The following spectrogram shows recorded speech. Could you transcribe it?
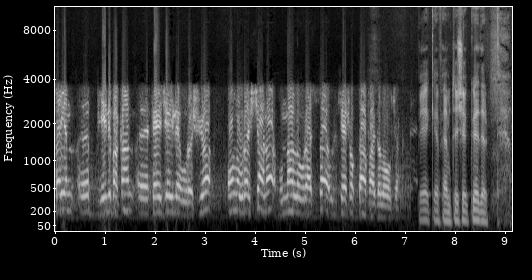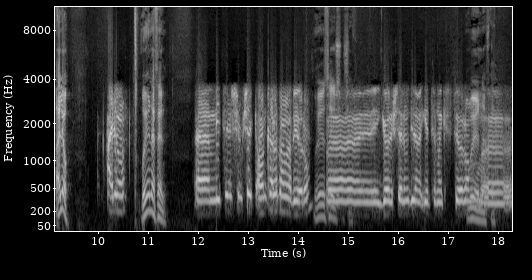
Sayın e, yeni bakan e, TC ile uğraşıyor. Onunla uğraşacağına bunlarla uğraşsa ülkeye çok daha faydalı olacak. Peki efendim teşekkür ederim. Alo. Alo. Buyurun efendim. Ee, Metin Şimşek Ankara'dan arıyorum. Buyurun Sayın Şimşek. Ee, görüşlerimi dile getirmek istiyorum. Buyurun efendim.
